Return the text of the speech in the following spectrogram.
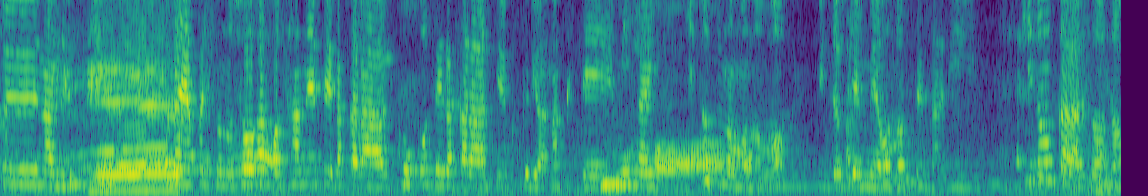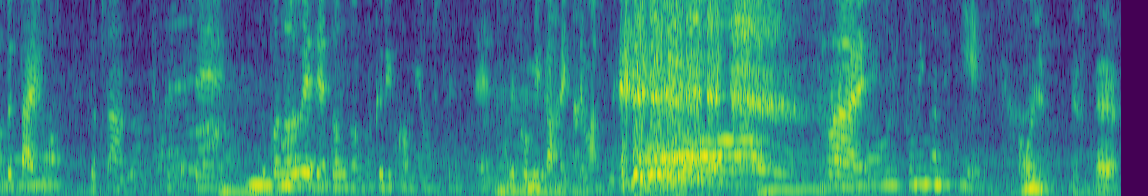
プなんですね。へーただやっぱりその小学校3年生だから高校生だからっていうくくりはなくてみんな一つのものを一生懸命踊ってたり昨日からちょうど舞台をちょっとあの作ってそこの上でどんどん作り込みをしてって飛び込みが入ってますね。はい。追い込みの時期。すごいですね。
